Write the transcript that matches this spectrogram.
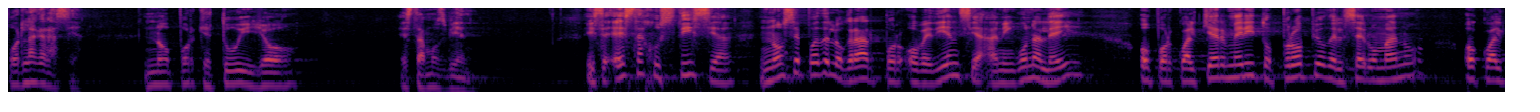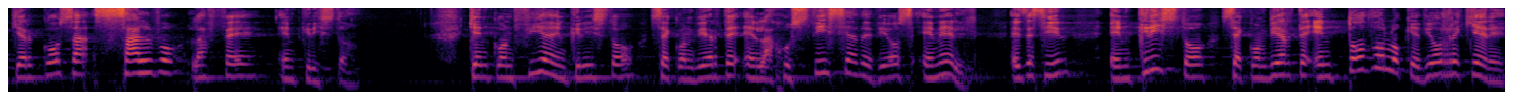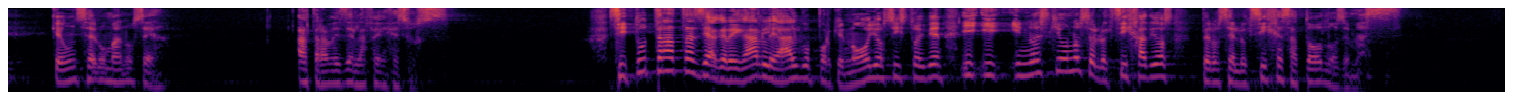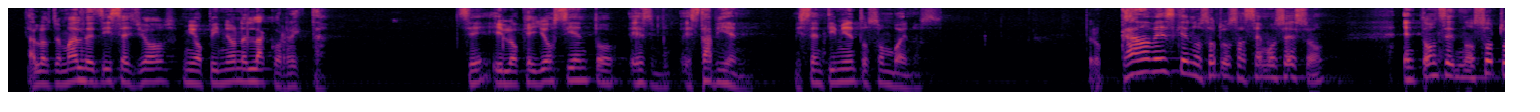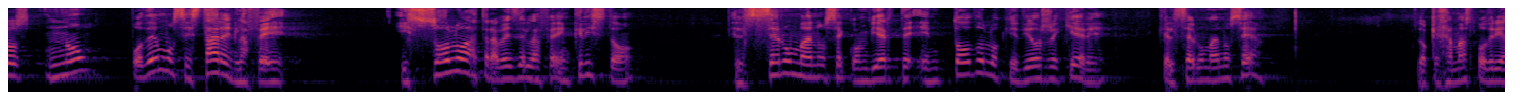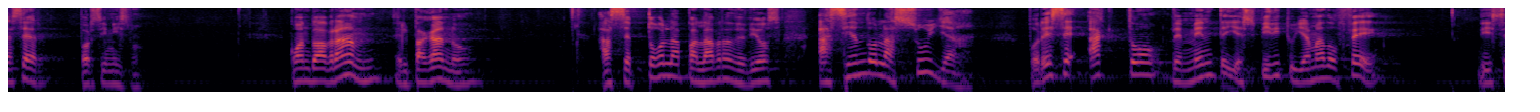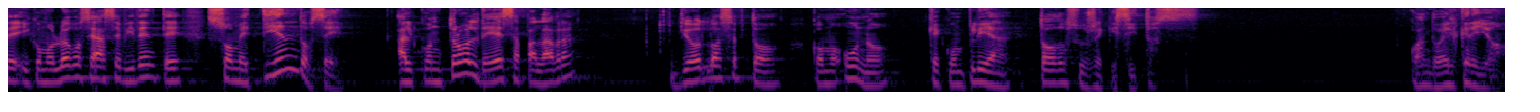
por la gracia, no porque tú y yo estamos bien. Dice, esta justicia no se puede lograr por obediencia a ninguna ley o por cualquier mérito propio del ser humano, o cualquier cosa salvo la fe en Cristo. Quien confía en Cristo se convierte en la justicia de Dios en él. Es decir, en Cristo se convierte en todo lo que Dios requiere que un ser humano sea a través de la fe en Jesús. Si tú tratas de agregarle algo porque no, yo sí estoy bien, y, y no es que uno se lo exija a Dios, pero se lo exiges a todos los demás. A los demás les dices yo, mi opinión es la correcta. ¿Sí? Y lo que yo siento es, está bien, mis sentimientos son buenos. Pero cada vez que nosotros hacemos eso, entonces nosotros no podemos estar en la fe. Y solo a través de la fe en Cristo, el ser humano se convierte en todo lo que Dios requiere que el ser humano sea lo que jamás podría ser por sí mismo. Cuando Abraham, el pagano, aceptó la palabra de Dios, haciéndola suya por ese acto de mente y espíritu llamado fe, dice, y como luego se hace evidente, sometiéndose al control de esa palabra, Dios lo aceptó como uno que cumplía todos sus requisitos cuando él creyó.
